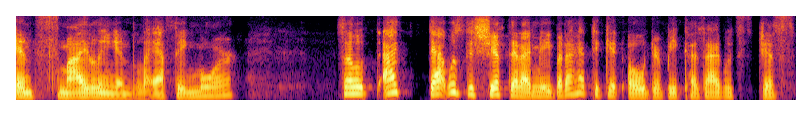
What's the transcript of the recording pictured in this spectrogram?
and smiling and laughing more? So I that was the shift that I made, but I had to get older because I was just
